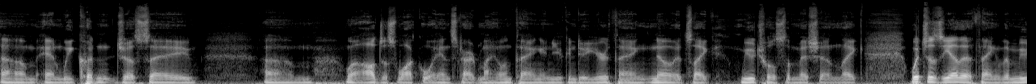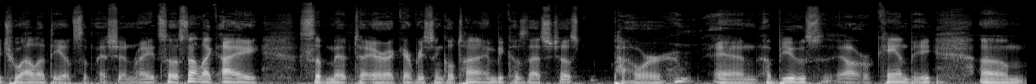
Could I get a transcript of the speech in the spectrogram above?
um, and we couldn't just say, um, "Well, I'll just walk away and start my own thing, and you can do your thing." No, it's like mutual submission, like which is the other thing, the mutuality of submission, right? So it's not like I submit to Eric every single time because that's just power and abuse, or can be, um,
